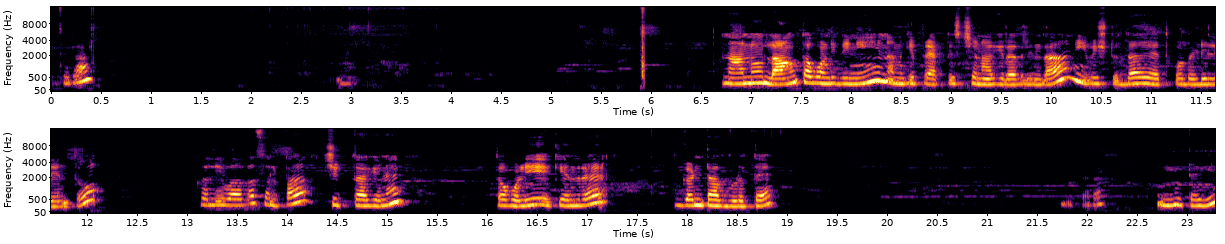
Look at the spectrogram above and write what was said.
ಈ ನಾನು ಲಾಂಗ್ ತಗೊಂಡಿದ್ದೀನಿ, ನನಗೆ ಪ್ರಾಕ್ಟೀಸ್ ಚೆನ್ನಾಗಿರೋದ್ರಿಂದ ನೀವಿಷ್ಟುದ್ದ ಎತ್ಕೋಬೇಡಿ ಲೆಂತು ಕಲಿಯುವಾಗ ಸ್ವಲ್ಪ ಚಿಕ್ಕದಾಗೇ ತಗೊಳ್ಳಿ, ಏಕೆಂದರೆ ಗಂಟಾಗ್ಬಿಡುತ್ತೆ. ಈ ಥರ ನೀಟಾಗಿ.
